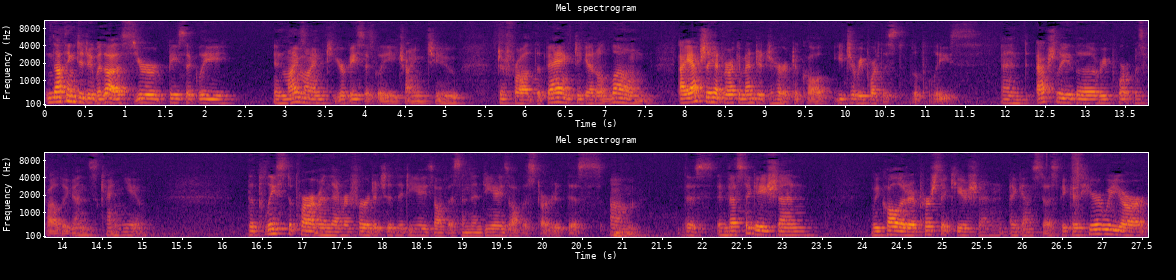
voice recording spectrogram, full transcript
nothing to do with us. You're basically in my mind, you're basically trying to defraud the bank to get a loan. I actually had recommended to her to call you to report this to the police. And actually, the report was filed against Ken Yu. The police department then referred it to the DA's office, and then DA's office started this um, mm-hmm. this investigation we call it a persecution against us because here we are.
